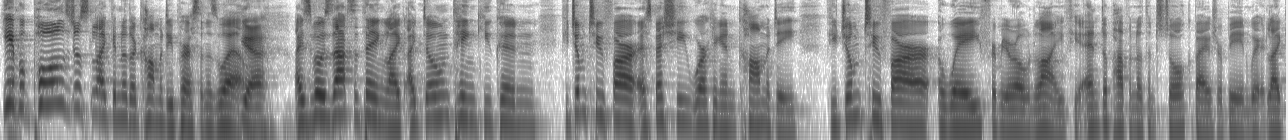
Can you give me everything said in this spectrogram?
Yeah, but Paul's just like another comedy person as well. Yeah. I suppose that's the thing. Like, I don't think you can, if you jump too far, especially working in comedy, if you jump too far away from your own life, you end up having nothing to talk about or being weird. Like,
